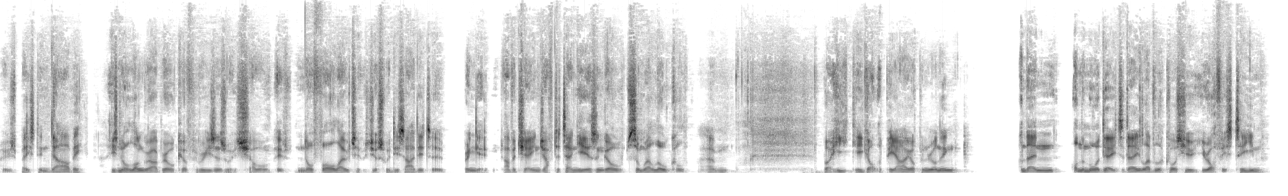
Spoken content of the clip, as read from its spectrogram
who's based in Derby. He's no longer our broker for reasons which I won't, if no fallout. It was just we decided to bring it, have a change after 10 years and go somewhere local. Um, but he, he got the PI up and running. And then on the more day to day level, of course, your, office team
